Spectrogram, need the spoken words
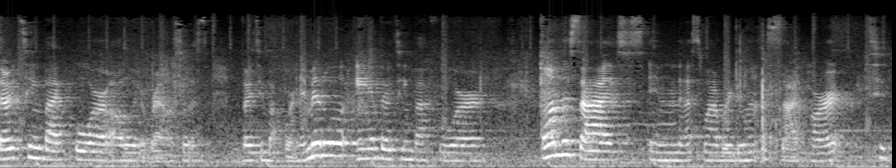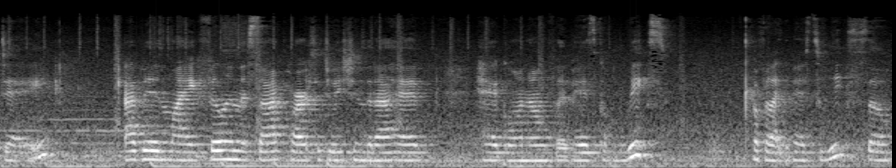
13 by 4 all the way around so it's 13 by 4 in the middle and 13 by 4 on the sides and that's why we're doing a side part today I've been like feeling the side part situation that I had had going on for the past couple of weeks or for like the past two weeks so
